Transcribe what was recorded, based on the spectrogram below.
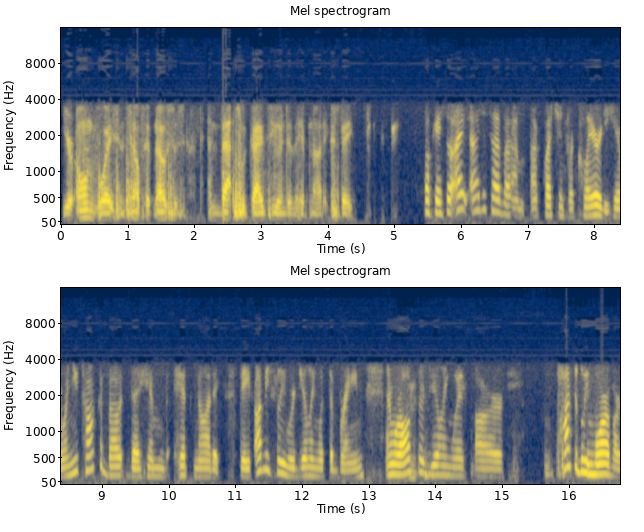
your own voice in self-hypnosis and that's what guides you into the hypnotic state. Okay, so I, I just have um, a question for clarity here. When you talk about the hypnotic state, obviously we're dealing with the brain, and we're also mm-hmm. dealing with our possibly more of our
